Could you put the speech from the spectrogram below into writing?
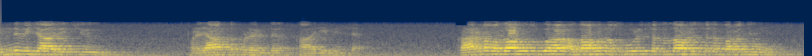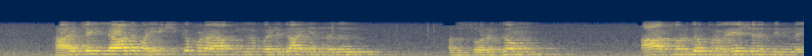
എന്ന് വിചാരിച്ച് പ്രയാസപ്പെടേണ്ട കാര്യമില്ല. കാരണം അള്ളാഹു സുബാ അള്ളാഹു റസൂൽ സല്ലാഹു വസല്ലം പറഞ്ഞു കാഴ്ചയില്ലാതെ പരീക്ഷിക്കപ്പെടുക എന്നത് അത് സ്വർഗം ആ സ്വർഗപ്രവേശനത്തിന്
